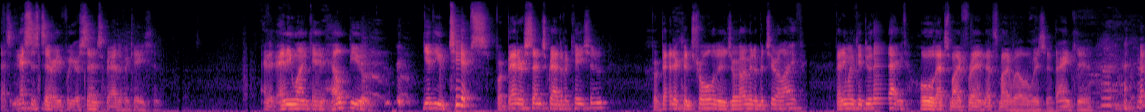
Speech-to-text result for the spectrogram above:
That's necessary for your sense gratification. And if anyone can help you, give you tips for better sense gratification, for better control and enjoyment of material life, if anyone can do that, oh, that's my friend, that's my well wisher. Thank you.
